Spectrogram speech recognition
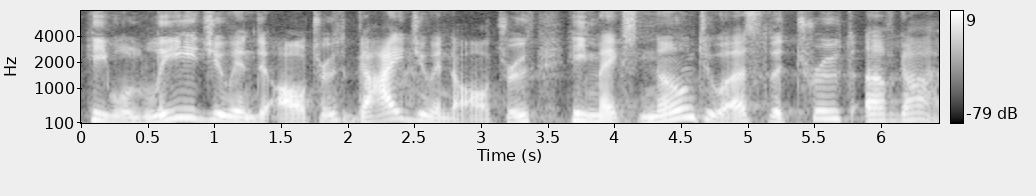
He will lead you into all truth, guide you into all truth. He makes known to us the truth of God.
